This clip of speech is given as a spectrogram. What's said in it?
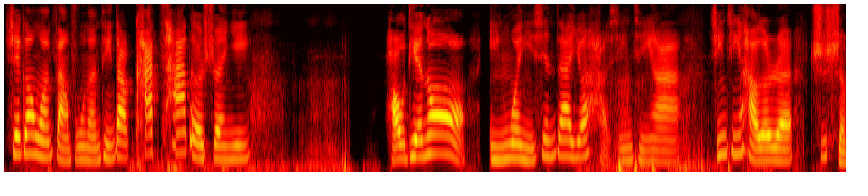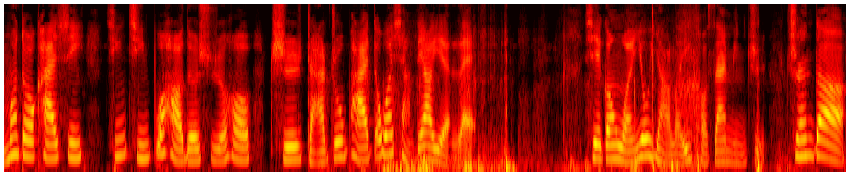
谢根文仿佛能听到咔嚓的声音。好甜哦！因为你现在有好心情啊。心情好的人吃什么都开心，心情不好的时候吃炸猪排都会想掉眼泪。谢公文又咬了一口三明治，真的，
